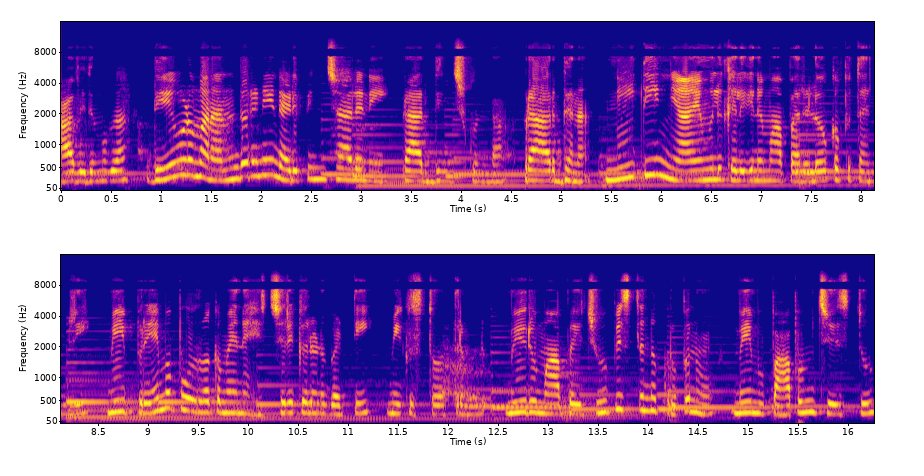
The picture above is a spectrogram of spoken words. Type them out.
ఆ విధముగా దేవుడు మనందరినీ నడిపించాలని ప్రార్థించుకుందాం. ప్రార్థన నీతి న్యాయములు కలిగిన మా పరలోకపు తండ్రి మీ ప్రేమపూర్వకమైన హెచ్చరికలను బట్టి మీకు స్తోత్రములు. మీరు మాపై చూపిస్తున్న కృపను మేము పాపం చేస్తూ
